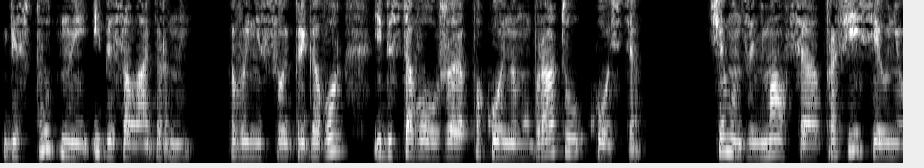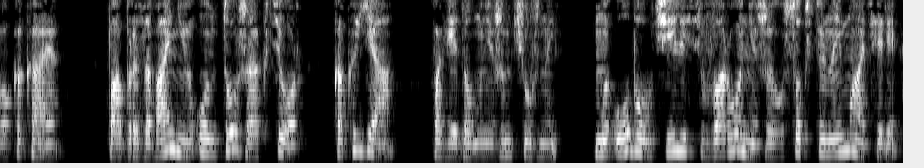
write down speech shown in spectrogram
Беспутный и безалаберный. Вынес свой приговор и без того уже покойному брату Костя. Чем он занимался, профессия у него какая? По образованию он тоже актер, как и я, поведал мне Жемчужный. Мы оба учились в Воронеже у собственной матери.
